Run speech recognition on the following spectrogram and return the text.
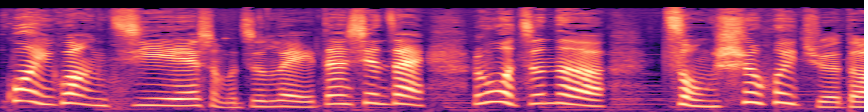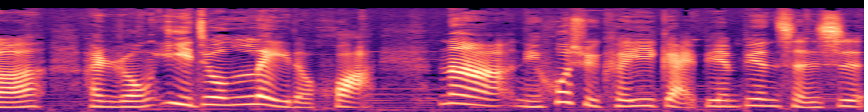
逛一。逛街什么之类，但现在如果真的总是会觉得很容易就累的话。那你或许可以改变，变成是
